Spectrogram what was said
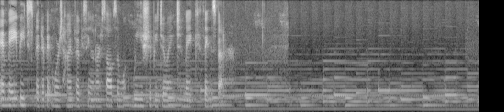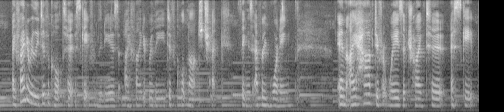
and maybe to spend a bit more time focusing on ourselves and what we should be doing to make things better. I find it really difficult to escape from the news. I find it really difficult not to check things every morning and I have different ways of trying to escape.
